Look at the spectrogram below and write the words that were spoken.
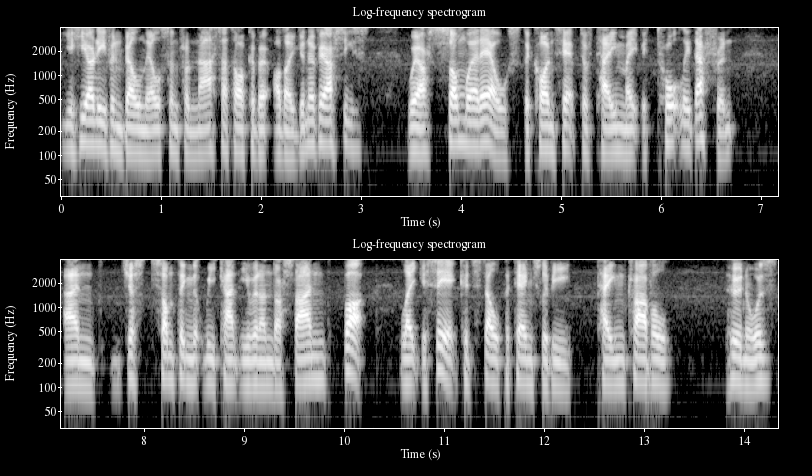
you hear even Bill Nelson from NASA talk about other universes where somewhere else the concept of time might be totally different and just something that we can't even understand. But like you say, it could still potentially be time travel. Who knows?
